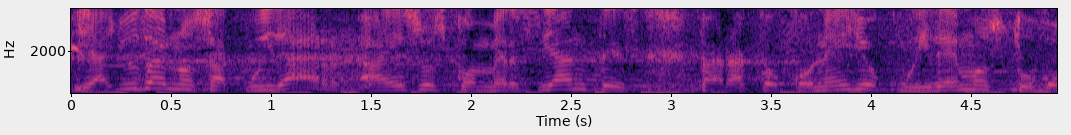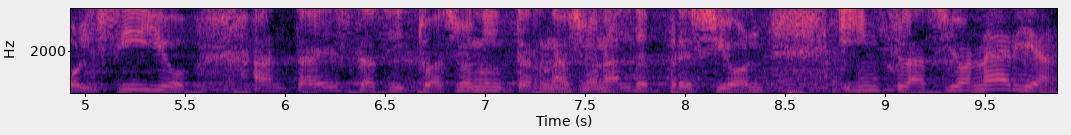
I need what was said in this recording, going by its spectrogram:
y ayúdanos a cuidar a esos comerciantes para que con ello cuidemos tu bolsillo ante esta situación internacional de presión inflacionaria.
